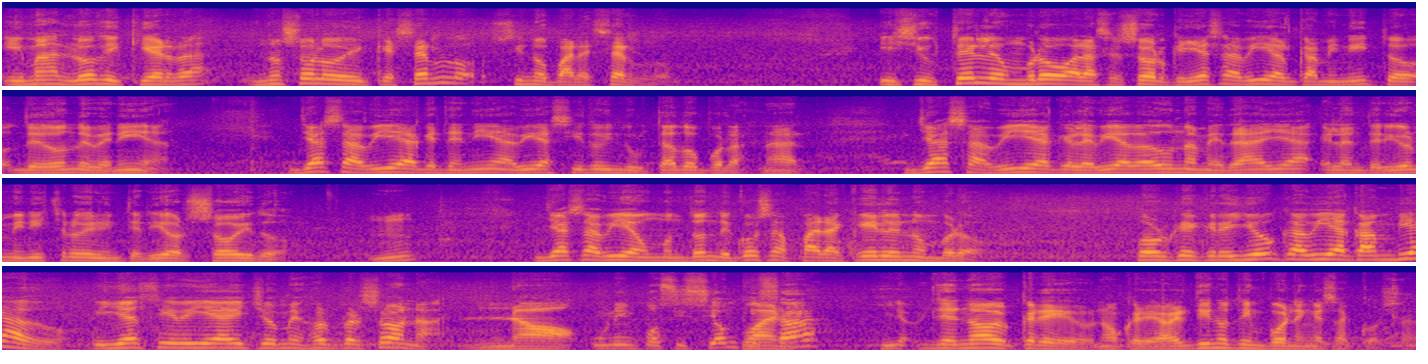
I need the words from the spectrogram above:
y más los de izquierda, no solo hay que serlo, sino parecerlo. Y si usted le nombró al asesor que ya sabía el caminito de dónde venía, ya sabía que tenía, había sido indultado por Aznar, ya sabía que le había dado una medalla el anterior ministro del Interior, Soido, ¿m? ya sabía un montón de cosas, ¿para qué le nombró? Porque creyó que había cambiado y ya se había hecho mejor persona. No. Una imposición quizás. yo- yo no creo, no creo. A ti no te imponen esas cosas.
